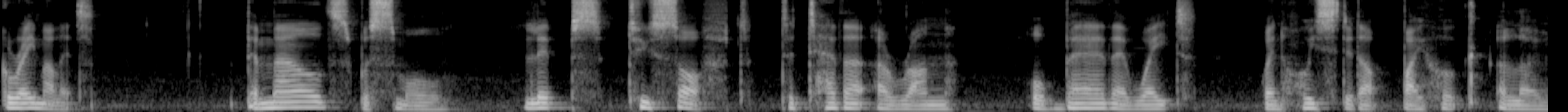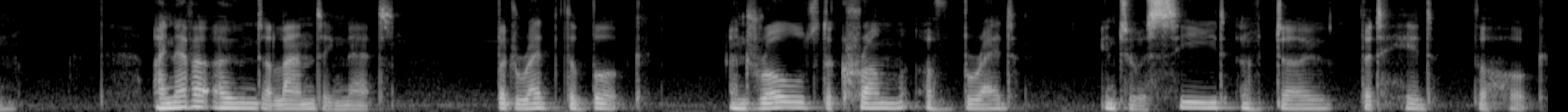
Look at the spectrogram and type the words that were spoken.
Grey mullet. Their mouths were small, lips too soft to tether a run or bear their weight when hoisted up by hook alone. I never owned a landing net, but read the book and rolled the crumb of bread into a seed of dough that hid the hook.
